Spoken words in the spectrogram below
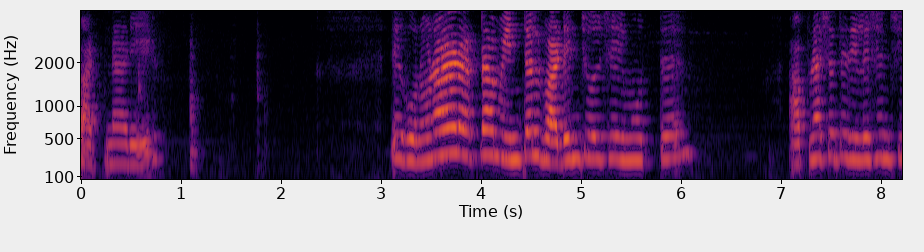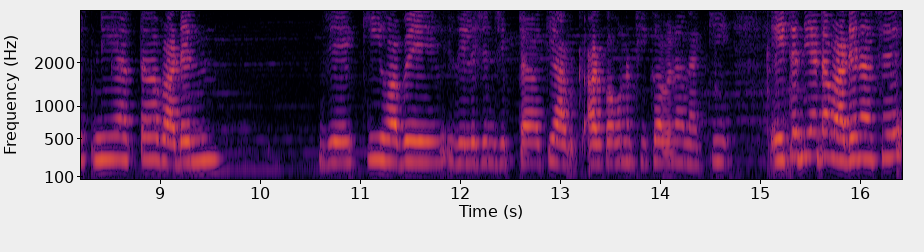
পার্টনারের দেখুন, ওনার একটা মেন্টাল বার্ডেন চলছে এই মুহূর্তে। আপনার সাথে রিলেশনশিপ নিয়ে একটা বার্ডেন যে কি হবে রিলেশনশিপটা কি আর- কখনো ঠিক হবে না নাকি? এইটা নিয়ে একটা বার্ডেন আছে।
